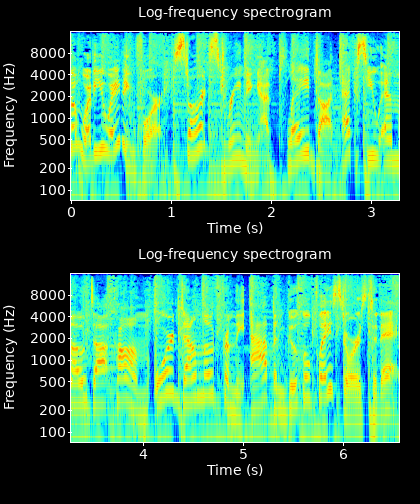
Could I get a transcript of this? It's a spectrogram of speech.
So what are you waiting for? Start streaming at play.xumo.com or download from the app and Google Play stores today.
